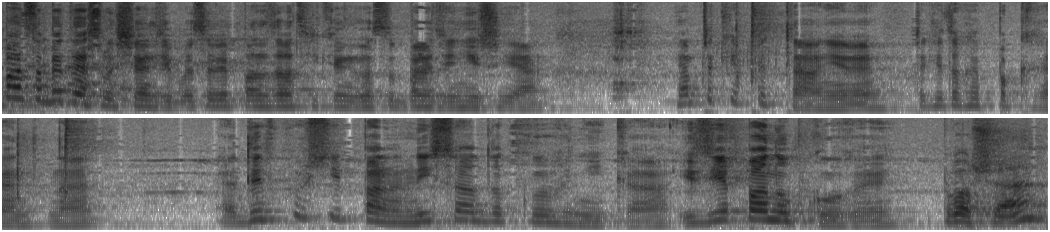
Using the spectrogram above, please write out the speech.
Pan sobie też usiądzie, bo sobie pan załatwi kręgosłup bardziej niż ja. Ja mam takie pytanie, takie trochę pokrętne. E, Gdy wpuści pan lisa do kurnika i zje panu kury, Proszę,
